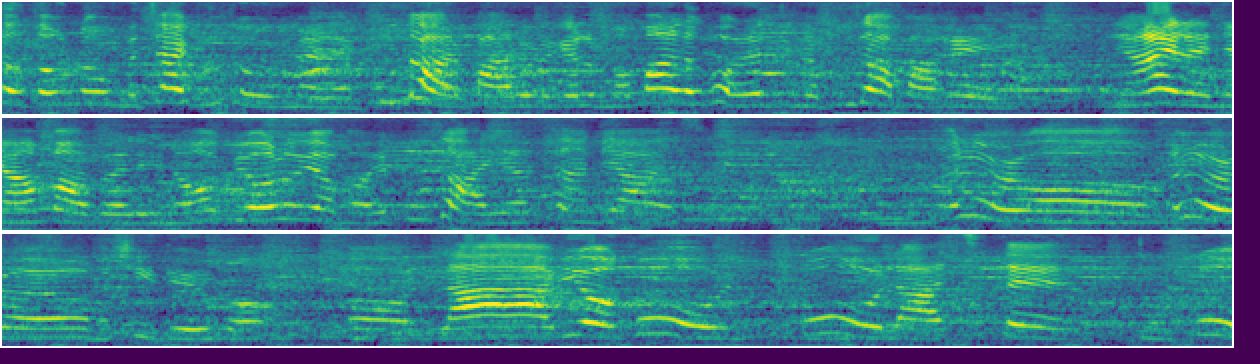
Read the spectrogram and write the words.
လို့သုံးလုံးမကြိုက်ဘူးဆိုပေမဲ့လည်းပူစာပါလို့တကယ်လို့မမလို့ခေါ်တဲ့သူနဲ့ပူစာပါခဲ့ညာရည်လည်းညာမှာပဲလीနော်ပြောလို့ရမှာပူစာအရင်စမ်းပြရဆိုအဲ့လိုတော့အဲ့လိုတော့မရှိသေးဘူးပေါ့ဟောလာပြီးတော့ကိုကိုကိုလာချစ်တဲ့သူကို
